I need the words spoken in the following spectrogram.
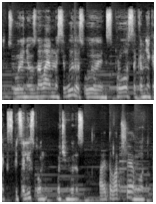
То есть уровень узнаваемости вырос, уровень спроса ко мне как специалисту, он очень вырос. А это вообще... Вот.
